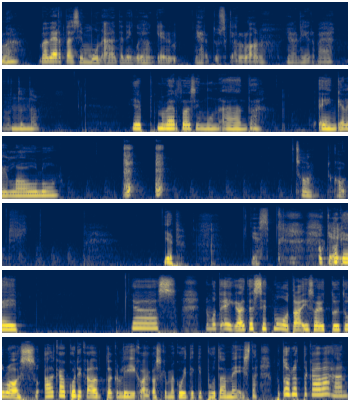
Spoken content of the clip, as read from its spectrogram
Älä. mä vertaisin mun ääntä niinku johonkin hertuskelloon. Ihan hirveä, mutta Mm. tota, Jep, mä vertaisin mun ääntä enkelin lauluun. se on kaunis. Jep. Yes. Okei. Okay. Okay. Jas. No mut ei kai tässä sit muuta iso juttu tulos. Älkää kuitenkaan odottako liikoja, koska me kuitenkin puhutaan meistä. Mutta odottakaa vähän.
